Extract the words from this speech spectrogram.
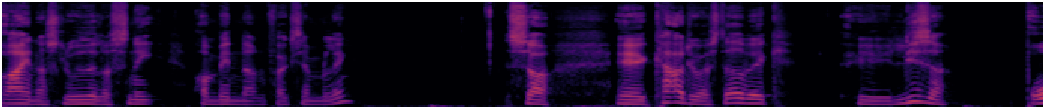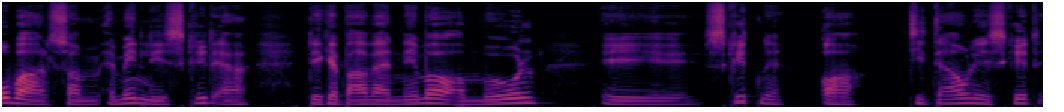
regn og slud eller sne om vinteren, for eksempel. Ikke? Så øh, cardio er stadigvæk øh, lige så brugbart som almindelige skridt er. Det kan bare være nemmere at måle øh, skridtene, og de daglige skridt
